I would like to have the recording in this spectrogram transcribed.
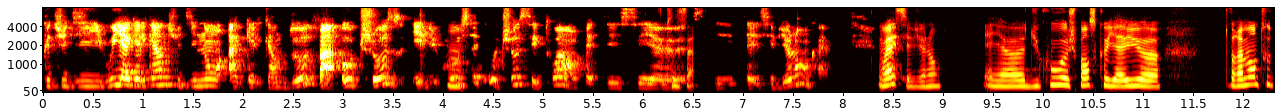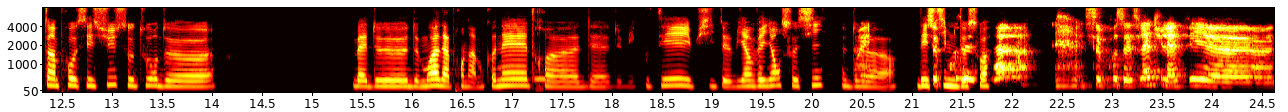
que tu dis oui à quelqu'un, tu dis non à quelqu'un d'autre, enfin autre chose, et du coup, mm. cette autre chose, c'est toi en fait, et c'est euh, violent quand même. Ouais, c'est violent. Et du coup, je pense qu'il y a eu vraiment tout un processus autour de bah, de, de moi, d'apprendre à me connaître, euh, de, de m'écouter et puis de bienveillance aussi, d'estime de, soi. Ce process-là, tu l'as fait, euh,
